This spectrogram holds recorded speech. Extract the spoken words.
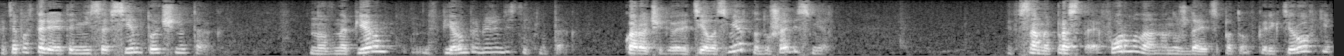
Хотя, повторяю, это не совсем точно так. Но на первом, в первом приближении действительно так. Короче говоря, тело смертно, душа бессмертна. Это самая простая формула, она нуждается потом в корректировке,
